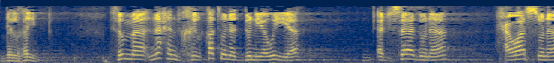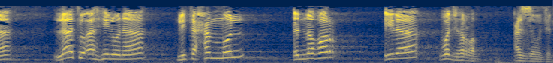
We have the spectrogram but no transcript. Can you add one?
بالغيب. ثم نحن خلقتنا الدنيوية أجسادنا حواسنا لا تؤهلنا لتحمل النظر إلى وجه الرب. عز وجل.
